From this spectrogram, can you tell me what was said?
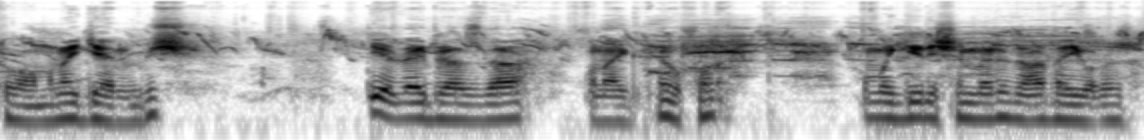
kıvamına gelmiş. Diğerleri biraz daha ona göre ufak. Ama gelişimleri daha da iyi olacak.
